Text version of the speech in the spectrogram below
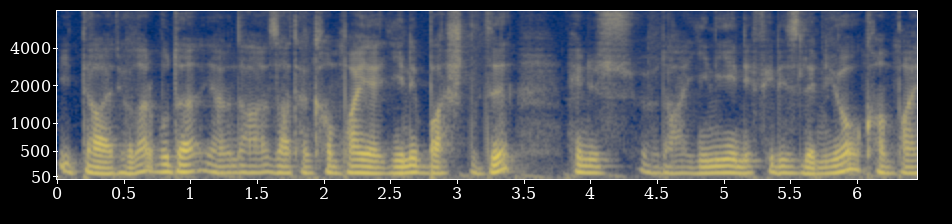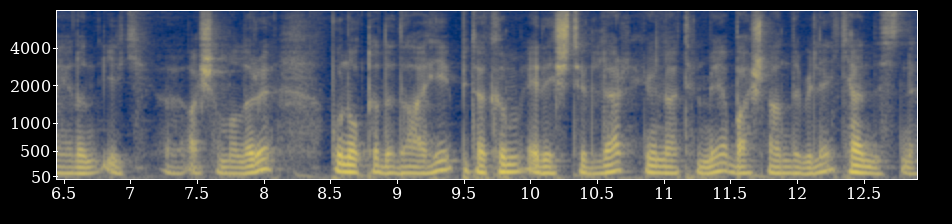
iddia ediyorlar. Bu da yani daha zaten kampanya yeni başladı henüz e, daha yeni yeni filizleniyor kampanyanın ilk e, aşamaları. Bu noktada dahi bir takım eleştiriler yöneltilmeye başlandı bile kendisine.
